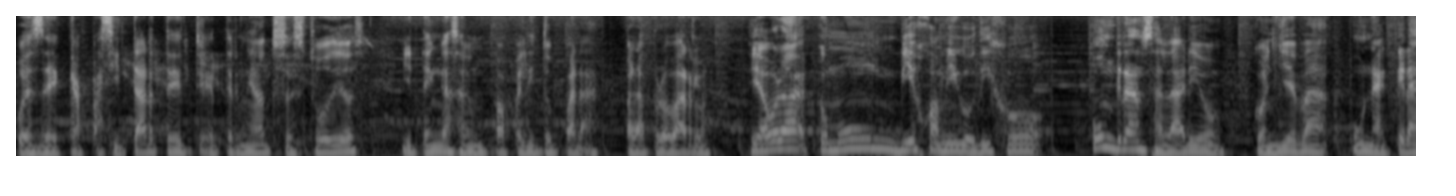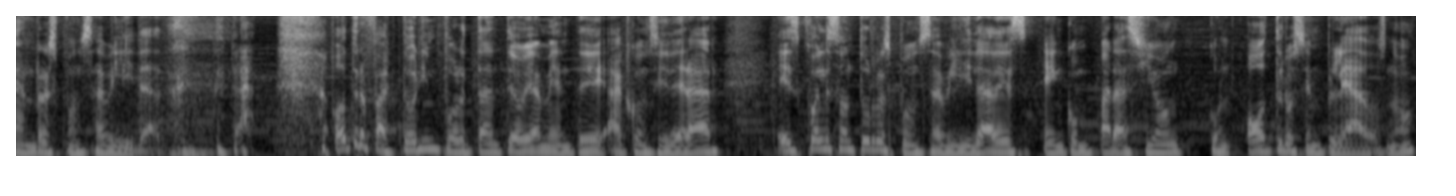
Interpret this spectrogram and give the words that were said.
pues de capacitarte, terminado tus estudios y tengas un papelito para, para probarlo. Y ahora, como un viejo amigo dijo, un gran salario conlleva una gran responsabilidad. Otro factor importante obviamente a considerar es cuáles son tus responsabilidades en comparación con otros empleados, ¿no?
